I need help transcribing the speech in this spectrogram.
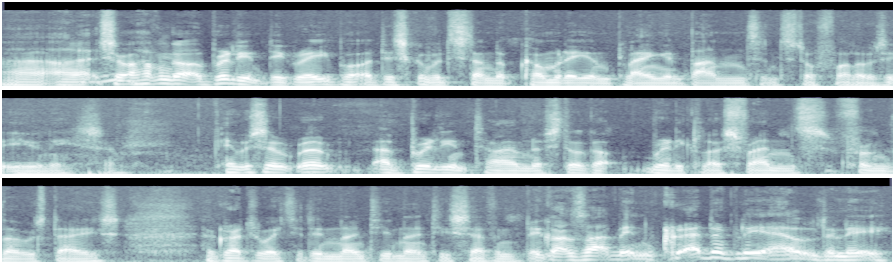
Uh, so I haven't got a brilliant degree, but I discovered stand-up comedy and playing in bands and stuff while I was at uni. So it was a, a brilliant time. and I've still got really close friends from those days. I graduated in 1997 because I'm incredibly elderly.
